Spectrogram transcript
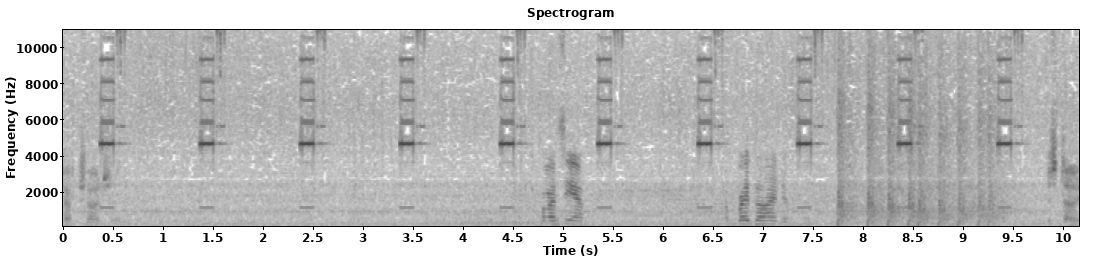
shock charger. Oh, I see him. I'm right behind him. Just die.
